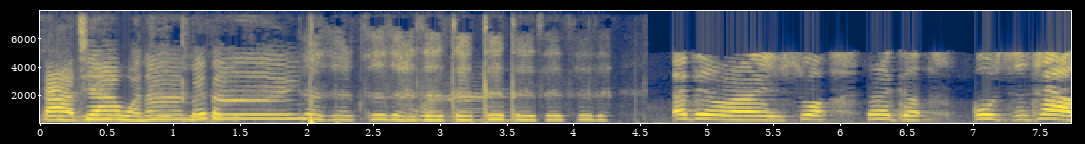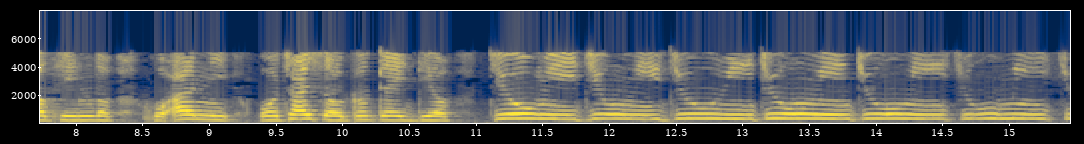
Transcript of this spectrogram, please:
大家晚安，拜拜。阿贝妈妈说：“那个故事太好听了，我爱你。我唱一首歌给你听：救我，救我，救我，救我，救我，救我，救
